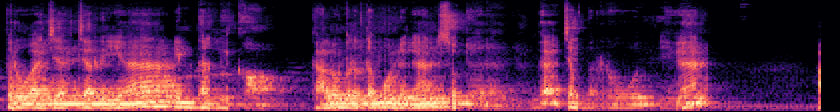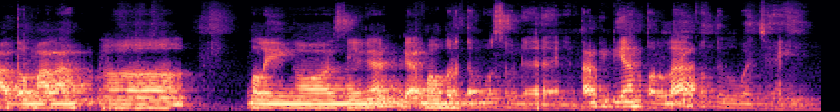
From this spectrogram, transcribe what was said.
berwajah ceria intan kalau bertemu dengan saudaranya nggak cemberut ya kan? Atau malah e, melengos ya kan? Nggak mau bertemu saudaranya. Tapi dia kotil wajhi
